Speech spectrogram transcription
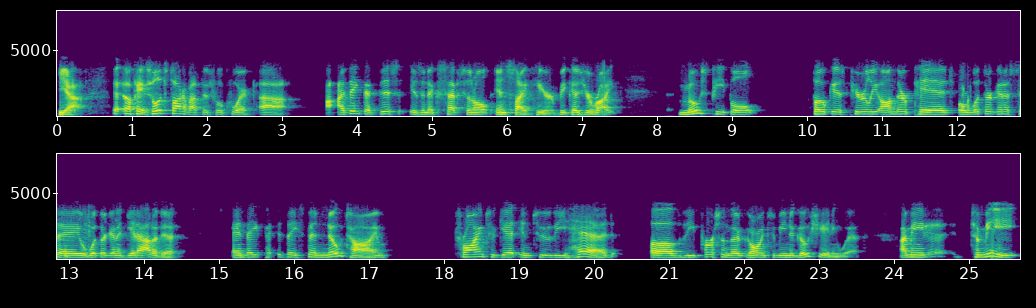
Yeah. Okay, so let's talk about this real quick. Uh, I think that this is an exceptional insight here because you're right. Most people focus purely on their pitch or what they're going to say or what they're going to get out of it, and they they spend no time trying to get into the head of the person they're going to be negotiating with. I mean, to me,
